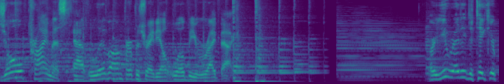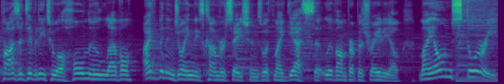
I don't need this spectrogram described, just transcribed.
Joel Primus at Live on Purpose Radio. We'll be right back. Are you ready to take your positivity to a whole new level? I've been enjoying these conversations with my guests at Live on Purpose Radio. My own story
